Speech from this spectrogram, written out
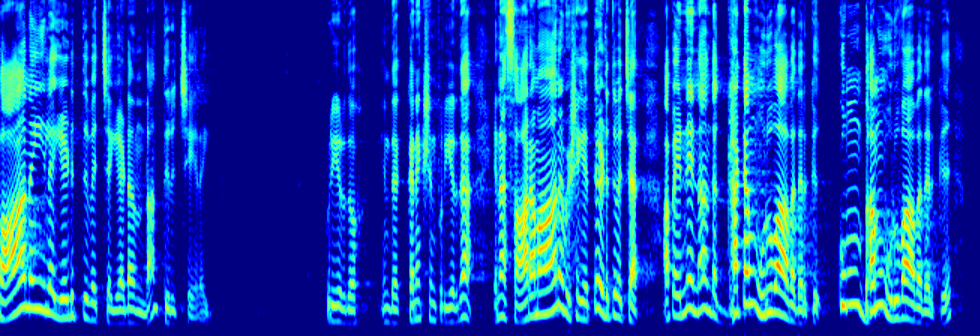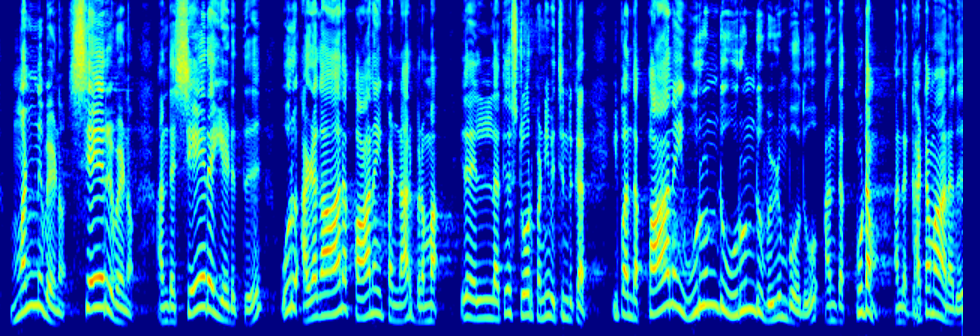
பானையில எடுத்து வச்ச இடம் தான் திருச்சேரை. புரியுறதோ? இந்த கனெக்ஷன் புரியுறதா? ஏன்னா சாரமான விஷயத்தை எடுத்து வச்சார். அப்ப என்னன்னா அந்த கடம் உருவாவதற்கு கும்பம் உருவாவதற்கு மண் வேணும் சேறு வேணும். அந்த சேரை எடுத்து ஒரு அழகான பானை பண்ணார் பிரம்மா. இதில் எல்லாத்தையும் ஸ்டோர் பண்ணி வச்சுருக்கார் இப்போ அந்த பானை உருண்டு உருண்டு விழும்போது அந்த குடம் அந்த கட்டமானது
